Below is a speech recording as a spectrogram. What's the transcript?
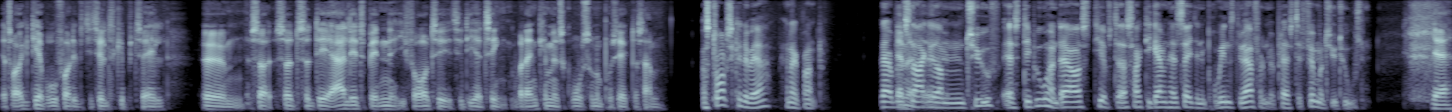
Jeg tror ikke, de har brug for det, hvis de selv skal betale. Øhm, så, så, så det er lidt spændende i forhold til, til de her ting. Hvordan kan man skrue sådan nogle projekter sammen? Hvor stort skal det være, Henrik Brandt? Der er blevet Jamen, snakket øh, om 20... Altså, DBU han der er også, de har, der har sagt, at de gerne vil have stadion i provinsen, i hvert fald med plads til 25.000. Ja,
